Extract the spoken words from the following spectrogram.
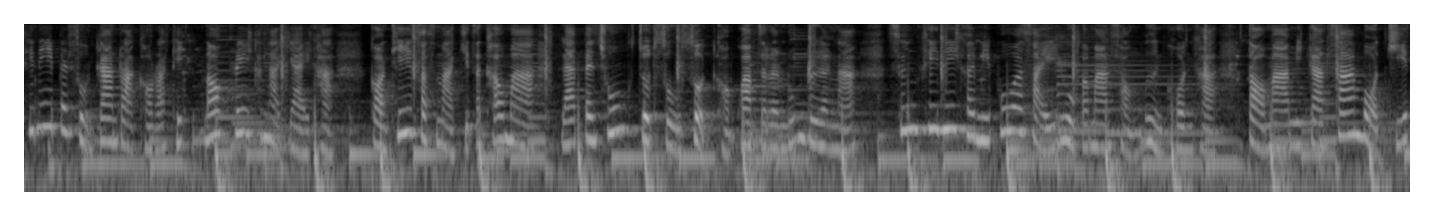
ที่นี่เป็นศูนย์การหลักของลัทธินอกรีขนาดใหญ่ค่ะก่อนที่ศาสนาคิดจะเข้ามา และเป็นช่วงจุดสูงสุดของความเจริญรุ่งเรืองนะ ซึ่งที่นี่เคยมีผู้อาศัยอยู่ประมาณ 20,000 คนค่ะ ต่อมามีการสร้างโบสถ์คิด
